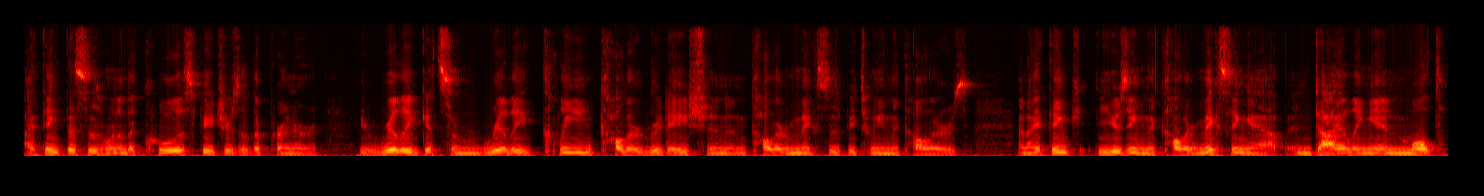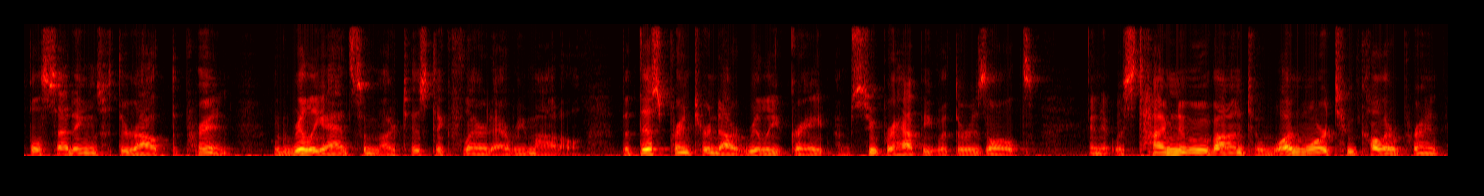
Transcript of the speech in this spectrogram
I think this is one of the coolest features of the printer. You really get some really clean color gradation and color mixes between the colors. And I think using the color mixing app and dialing in multiple settings throughout the print would really add some artistic flair to every model. But this print turned out really great. I'm super happy with the results. And it was time to move on to one more two color print.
